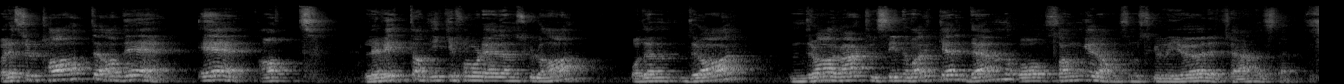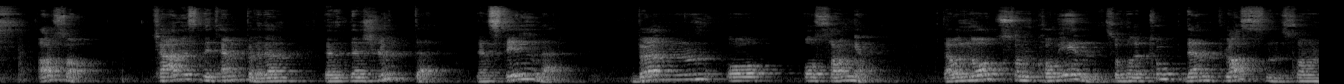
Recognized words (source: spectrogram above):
Og resultatet av det er at levittene ikke får det de skulle ha, og de drar. De drar hver til sine marker, dem og sangerne som skulle gjøre tjeneste. Altså, tjenesten i tempelet, den den, den slutter. Den stilner. Bønnen og, og sangen. Det var noe som kom inn, som både tok den plassen som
